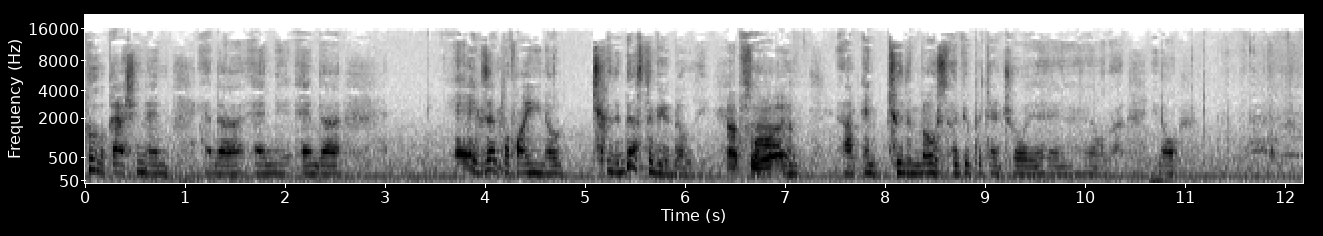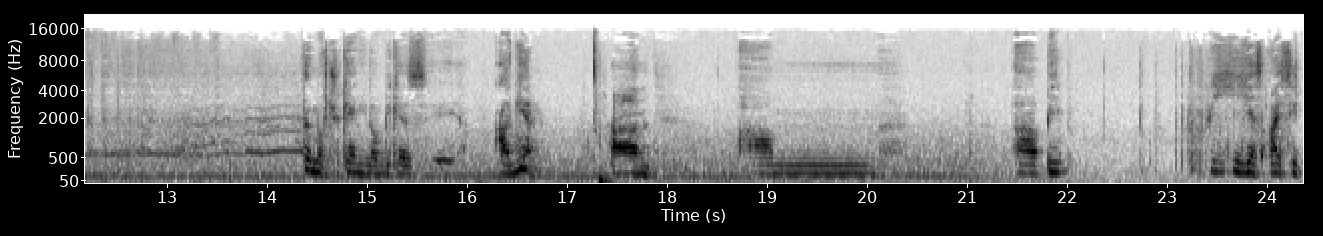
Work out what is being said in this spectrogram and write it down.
full of passion and and uh, and and uh, exemplify you know to the best of your ability. Absolutely. Um, um, and to the most of your potential, and, and, you know, that, you know, the most you can, you know, because uh, again, um, um, uh, be, yes, I see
